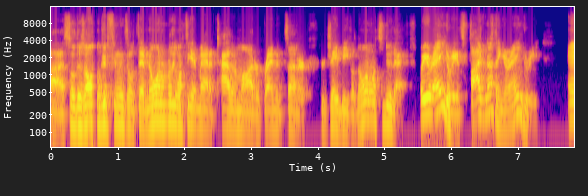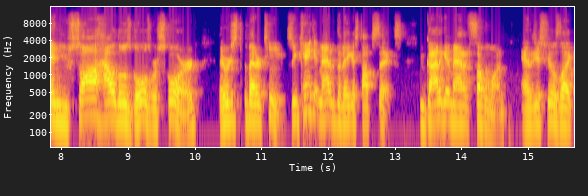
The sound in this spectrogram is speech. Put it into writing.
Uh, so there's all good feelings about them. No one really wants to get mad at Tyler Motte or Brandon Sutter or Jay Beagle. No one wants to do that. But you're angry. It's five nothing. You're angry, and you saw how those goals were scored. They were just the better team. So you can't get mad at the Vegas top six. You got to get mad at someone. And it just feels like,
